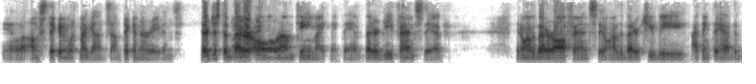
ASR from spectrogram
Yeah, well, I'm sticking with my guns. I'm picking the Ravens. They're just a better Okay. all-around team, I think. They have better defense. They have they don't have a better offense. They don't have the better QB. I think they have the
